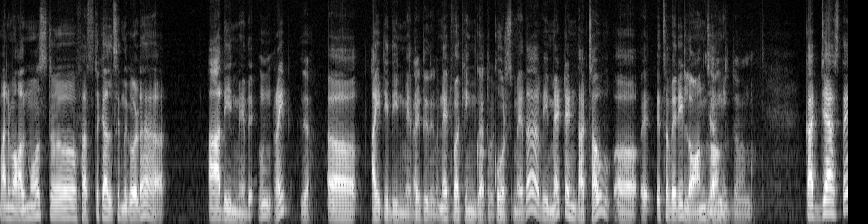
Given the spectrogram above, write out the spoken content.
మనం ఆల్మోస్ట్ ఫస్ట్ కలిసింది కూడా ఆ దీని మీదే. రైట్ యా ఐటీ దీని మీద. నెట్వర్కింగ్. కోర్స్ మీద. We met and that's how it's a very long journey cut చేస్తే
